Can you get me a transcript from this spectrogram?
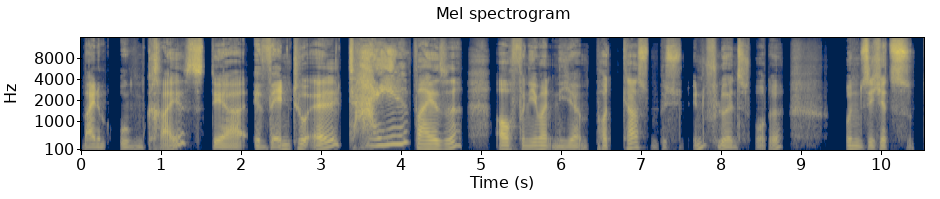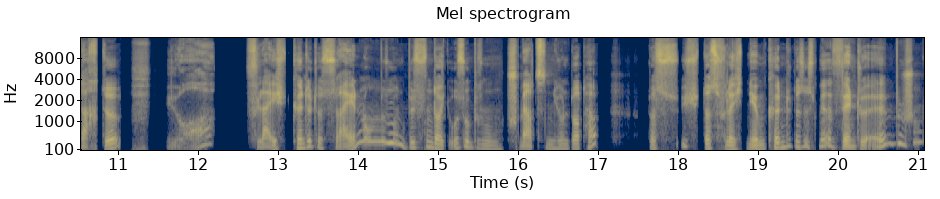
meinem Umkreis, der eventuell teilweise auch von jemandem hier im Podcast ein bisschen influenced wurde und sich jetzt dachte, ja, vielleicht könnte das sein, um so ein bisschen, da ich auch so ein bisschen Schmerzen hier und dort habe, dass ich das vielleicht nehmen könnte, dass es mir eventuell ein bisschen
